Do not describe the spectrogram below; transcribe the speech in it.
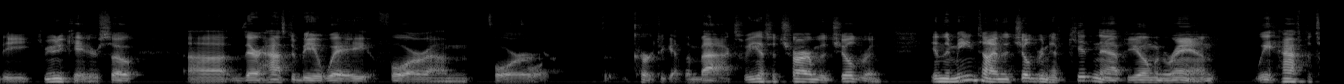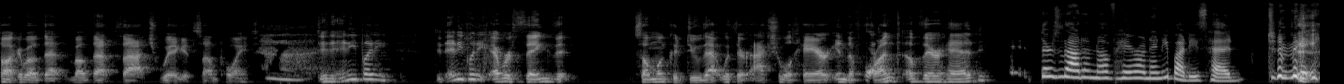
the communicators. So uh, there has to be a way for um, for th- Kirk to get them back. So he has to charm the children. In the meantime, the children have kidnapped Yeoman Rand. We have to talk about that about that thatch wig at some point. Did anybody did anybody ever think that someone could do that with their actual hair in the Yeah. front of their head? There's not enough hair on anybody's head to make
